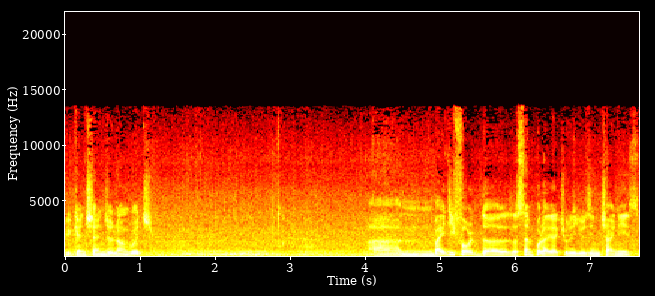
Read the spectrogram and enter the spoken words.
you can change the language. Um, by default, the, the sample I actually using Chinese.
